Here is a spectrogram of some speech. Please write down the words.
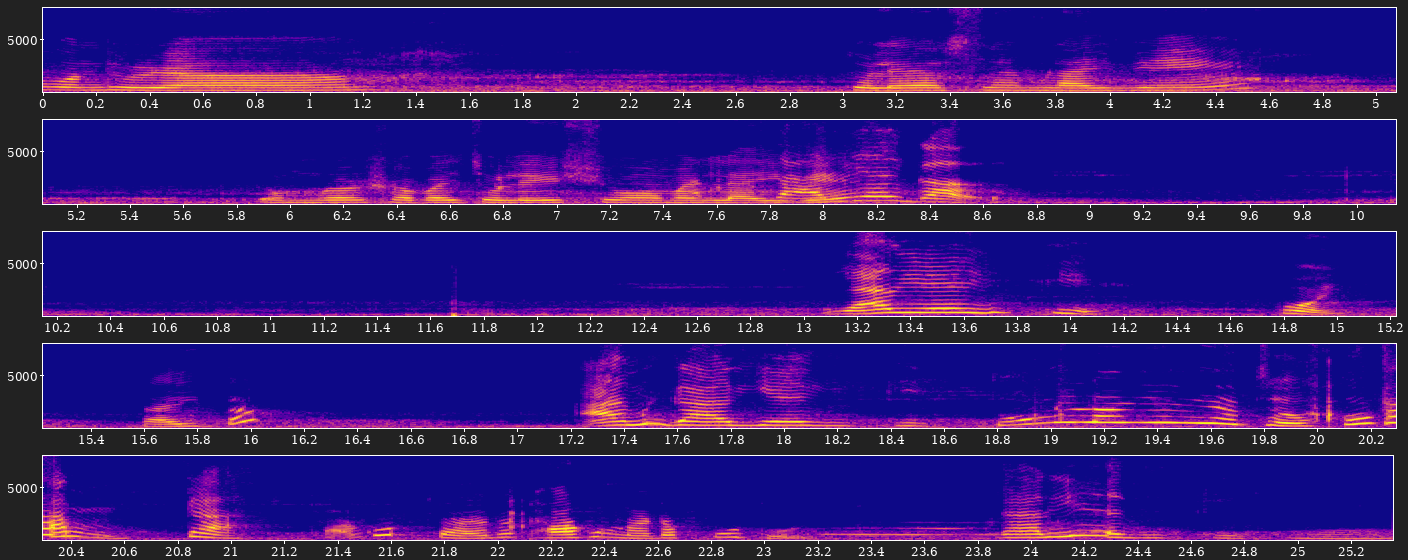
বন্ধুরা চলে আসলাম লাইভে তোমরা সবাই চলে এসো আমার লাইভে কই? তাই তো? আমি দাঁড়িয়েছি তুমি লাগিয়ে দিয়েছ? তা ঠাকুরটা। এটা ঠাকুর না এটা পুতুল। আব্বা হুম।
